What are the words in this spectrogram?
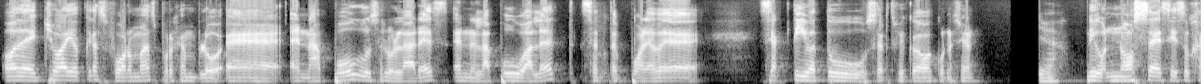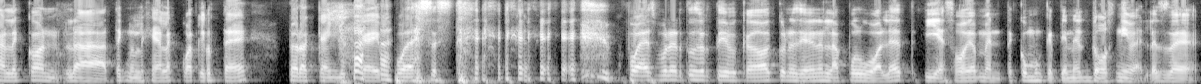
O de hecho hay otras formas, por ejemplo, eh, en Apple, los celulares, en el Apple Wallet, se te puede, se activa tu certificado de vacunación. Ya. Digo, no sé si eso jale con la tecnología de la 4T, pero acá en UK puedes, este, puedes poner tu certificado de vacunación en el Apple Wallet y eso obviamente como que tiene dos niveles de,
